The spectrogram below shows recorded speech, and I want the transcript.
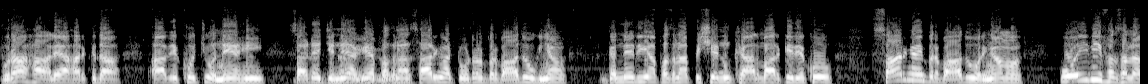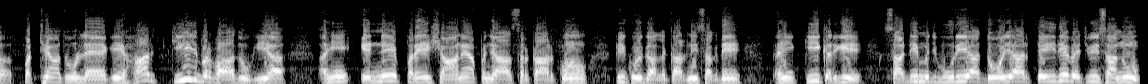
ਬੁਰਾ ਹਾਲ ਆ ਹਰ ਇੱਕ ਦਾ। ਆ ਵੇਖੋ ਝੋਨੇ ਅਸੀਂ, ਸਾਡੇ ਜਿੰਨੇ ਹੈਗੇ ਆ ਫਸਲਾਂ, ਸਾਰੀਆਂ ਟੋਟਲ ਬਰਬਾਦ ਹੋ ਗਈਆਂ। ਗੰਨੇ ਦੀਆਂ ਫਸਲਾਂ ਪਿੱਛੇ ਨੂੰ ਖਿਆਲ ਮਾਰ ਕੇ ਵੇਖੋ, ਸਾਰੀਆਂ ਹੀ ਬਰਬਾਦ ਹੋ ਰਹੀਆਂ ਵਾ। ਕੋਈ ਵੀ ਫਸਲ ਪੱਠਿਆਂ ਤੋਂ ਲੈ ਕੇ ਹਰ ਚੀਜ਼ ਬਰਬਾਦ ਹੋ ਗਈ ਆ, ਅਸੀਂ ਇੰਨੇ ਪਰੇਸ਼ਾਨ ਆ ਪੰਜਾਬ ਸਰਕਾਰ ਕੋਲੋਂ ਵੀ ਕੋਈ ਗੱਲ ਕਰ ਨਹੀਂ ਸਕਦੇ। ਅਸੀਂ ਕੀ ਕਰੀਏ? ਸਾਡੀ ਮਜਬੂਰੀ ਆ 2023 ਦੇ ਵਿੱਚ ਵੀ ਸਾਨੂੰ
